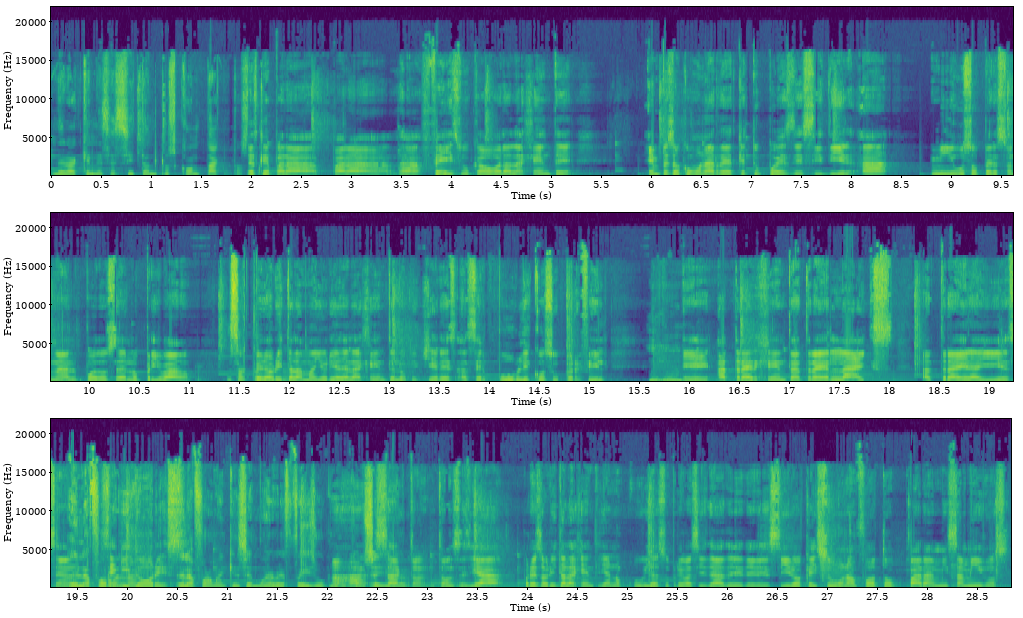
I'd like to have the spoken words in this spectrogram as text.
de la que necesitan tus contactos. Es que para, para Facebook ahora la gente empezó como una red que tú puedes decidir, ah, mi uso personal, puedo hacerlo privado. Pero ahorita la mayoría de la gente lo que quiere es hacer público su perfil, eh, atraer gente, atraer likes atraer ahí ese seguidores. es la forma en que se mueve Facebook, ¿no? exacto. Entonces ya, por eso ahorita la gente ya no cuida su privacidad de, decir, ok, subo una foto para mis amigos.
